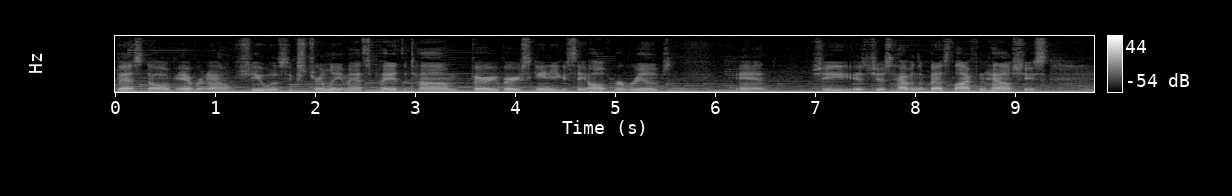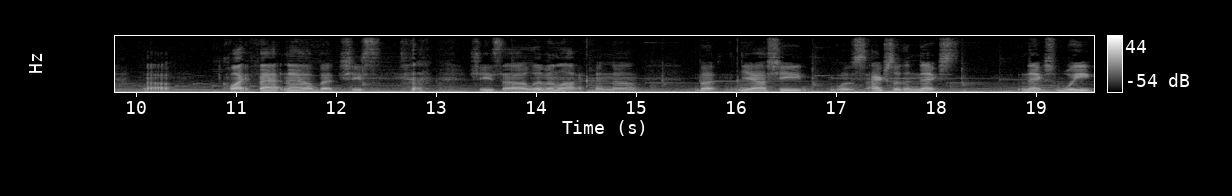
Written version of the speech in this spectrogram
best dog ever now. She was extremely emancipated at the time, very, very skinny. You can see all of her ribs, and she is just having the best life now. She's uh, quite fat now, but she's she's uh, living life. And uh, but yeah, she was actually the next next week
